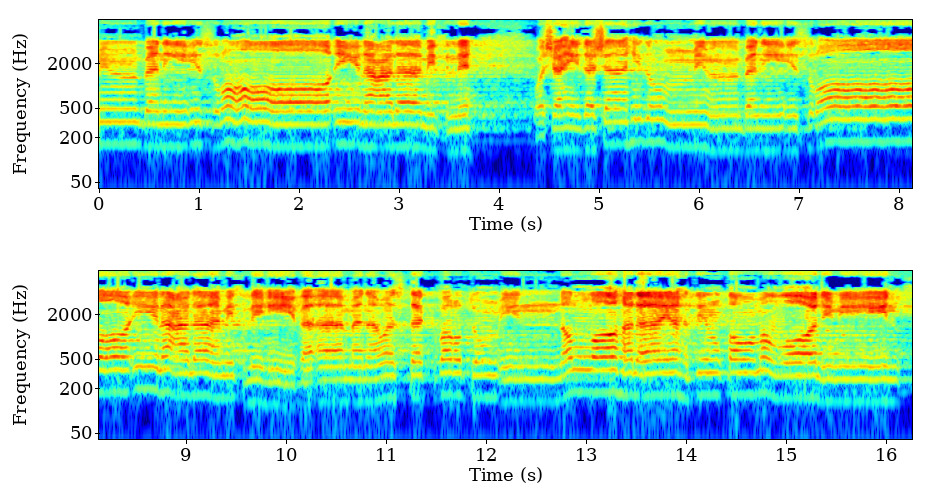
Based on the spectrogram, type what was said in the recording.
من بني إسرائيل على مثله وشهد شاهد من بني إسرائيل على مثله فآمن واستكبرتم إن الله لا يهدي القوم الظالمين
